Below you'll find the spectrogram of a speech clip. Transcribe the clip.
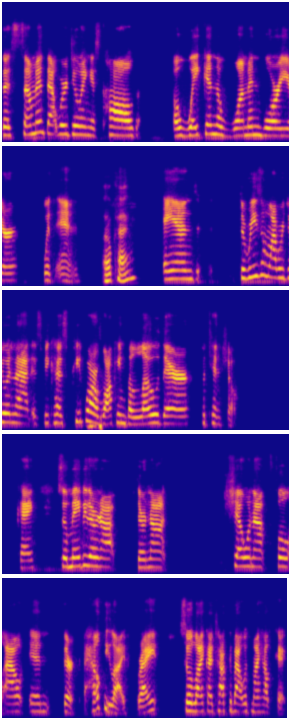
the summit that we're doing is called Awaken the Woman Warrior Within. Okay. And the reason why we're doing that is because people are walking below their potential. Okay. So maybe they're not they're not showing up full out in their healthy life, right? So like I talked about with my health kick.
